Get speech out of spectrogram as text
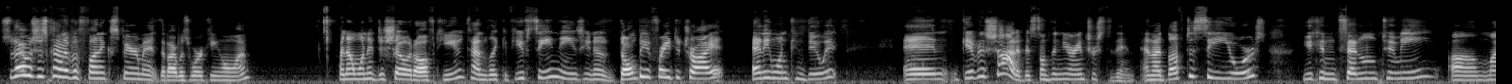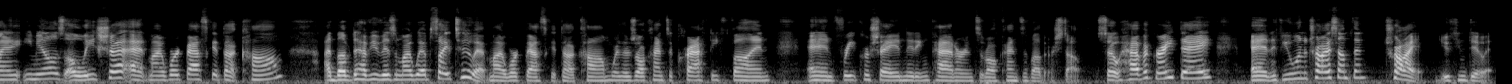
So that was just kind of a fun experiment that I was working on. And I wanted to show it off to you. Kind of like if you've seen these, you know, don't be afraid to try it. Anyone can do it and give it a shot if it's something you're interested in. And I'd love to see yours. You can send them to me. Um, my email is alicia at myworkbasket.com. I'd love to have you visit my website too at myworkbasket.com where there's all kinds of crafty fun and free crochet and knitting patterns and all kinds of other stuff. So have a great day. And if you want to try something, try it. You can do it.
